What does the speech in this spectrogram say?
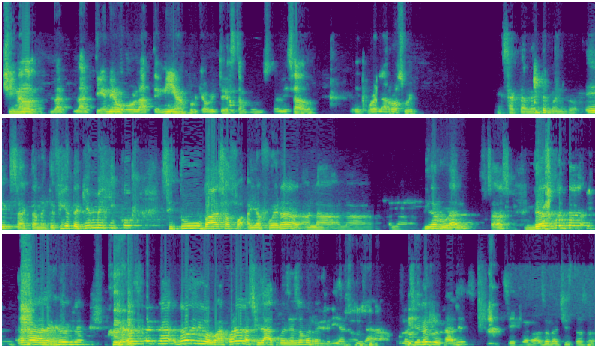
China la, tiene o, la tenía, porque ahorita ya está muy industrializado, eh, por el arroz, güey. Exactamente, hermanito. Exactamente. Fíjate, aquí en México, si tú vas allá afuera a la, vida rural, ¿sabes? Te das cuenta, ajá, a la te das cuenta, no digo, afuera de la ciudad, pues a eso me refería, ¿no? a poblaciones rurales, sí, bueno, suena chistoso.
